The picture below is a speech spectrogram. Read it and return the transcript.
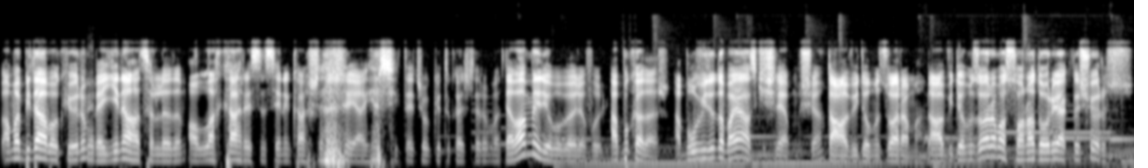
Ama bir daha bakıyorum ve yine hatırladım. Allah kahretsin senin kaşlarını ya. Gerçekten çok kötü kaşların var. Devam mı ediyor bu böyle full? Ha bu kadar. Ha bu videoda bayağı az kişiyle yapmış ya. Daha videomuz var ama. Daha videomuz var ama sona doğru yaklaşıyoruz.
